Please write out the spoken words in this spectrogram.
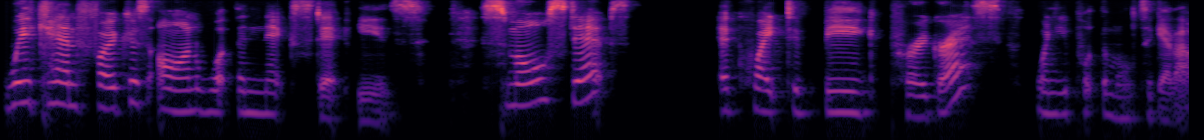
we can focus on what the next step is. Small steps equate to big progress when you put them all together.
